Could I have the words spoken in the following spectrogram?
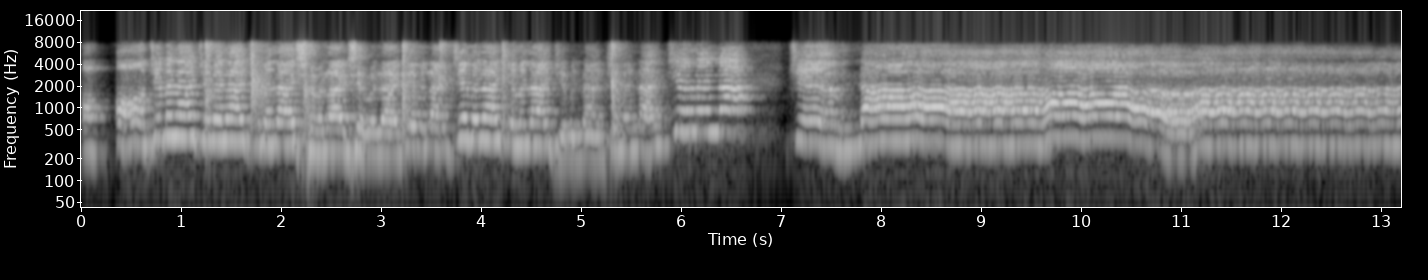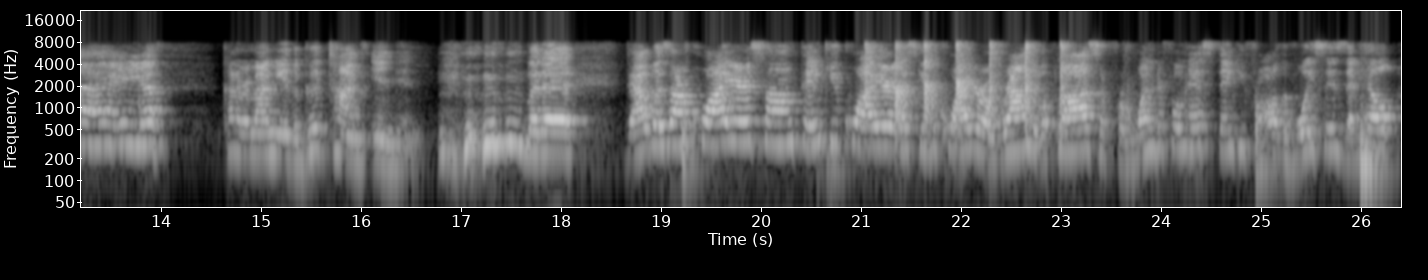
uh, uh, Gemini, Gemini, Gemini, Gemini, Gemini, Gemini, Gemini, Gemini, Gemini, Gemini, Gemini, Gemini. Me of the good times ending. but uh, that was our choir song. Thank you, choir. Let's give the choir a round of applause for wonderfulness. Thank you for all the voices that help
